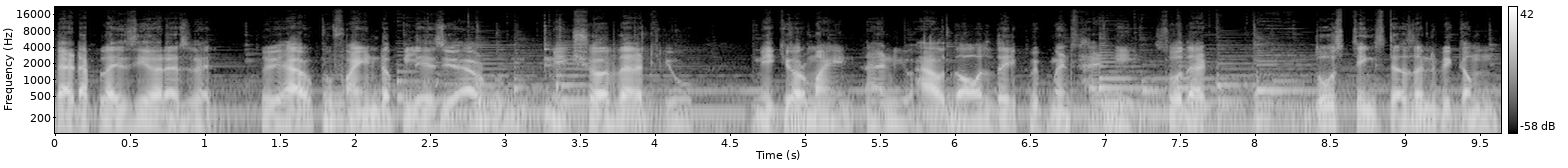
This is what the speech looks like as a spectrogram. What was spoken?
that applies here as well. So you have to find a place, you have to make sure that you make your mind and you have the, all the equipment handy so that those things doesn't become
